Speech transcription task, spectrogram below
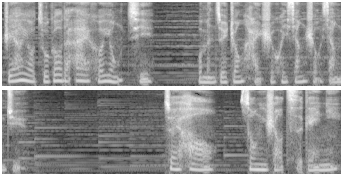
只要有足够的爱和勇气，我们最终还是会相守相聚。最后送一首词给你，《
